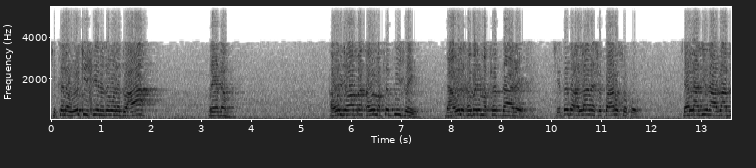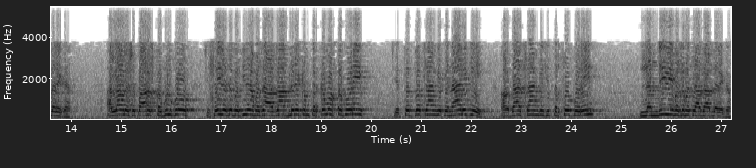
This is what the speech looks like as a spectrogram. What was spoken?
چې کله وچی شي نو زه ولا دعا پرېدم اول جواب اول مقصد دی شوی دا اول خبره مقصد دا دی چې ته د الله نه شپارس وکړو چې الله دې نه عذاب لري کا الله له شپارس قبول کړو چې سید د بدینه بدا عذاب لري کم تر کم وخت پوري چې ته د څنګه په نال کې او دا څنګه چې تر څو پوري لمدی وي بسبت عذاب لري کا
